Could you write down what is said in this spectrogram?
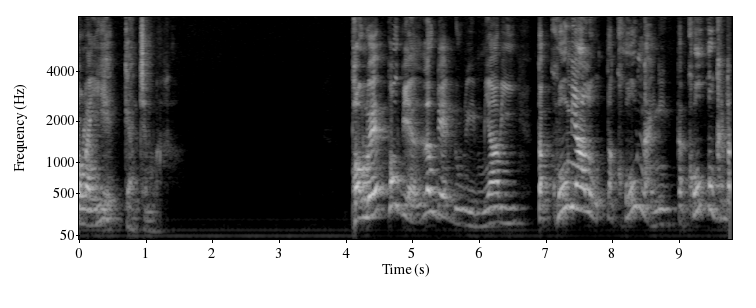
တော်လန်ရေးရဲ့ကံကြမ္မာဖောက်လွဲဖောက်ပြန်လှုပ်တဲ့လူတွေများပြီးတခိုးများလို့တခိုးနိုင်နေတခိုးဥက္ခဋ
